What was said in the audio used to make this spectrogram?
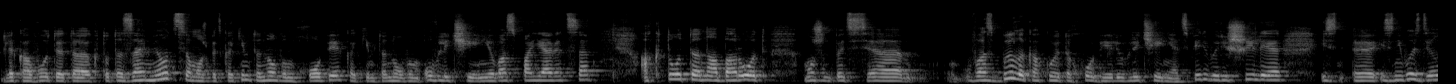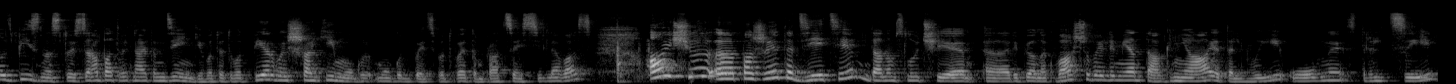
Для кого-то это кто-то займется, может быть, каким-то новым хобби, каким-то новым увлечением у вас появится. А кто-то, наоборот, может быть, э, у вас было какое-то хобби или увлечение, а теперь вы решили из, э, из него сделать бизнес, то есть зарабатывать на этом деньги. Вот это вот первые шаги могут, могут быть вот в этом процессе для вас. А еще э, пажи – это дети, в данном случае э, ребенок вашего элемента, огня, это львы, овны, стрельцы.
